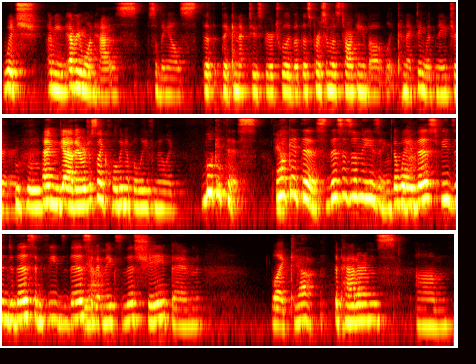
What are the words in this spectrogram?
which I mean, everyone has something else that they connect to spiritually, but this person was talking about like connecting with nature. And yeah, they were just like holding up a leaf and they're like, look at this. Look at this. This is amazing. The way this feeds into this and feeds this and it makes this shape and like Yeah. the patterns. Um,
